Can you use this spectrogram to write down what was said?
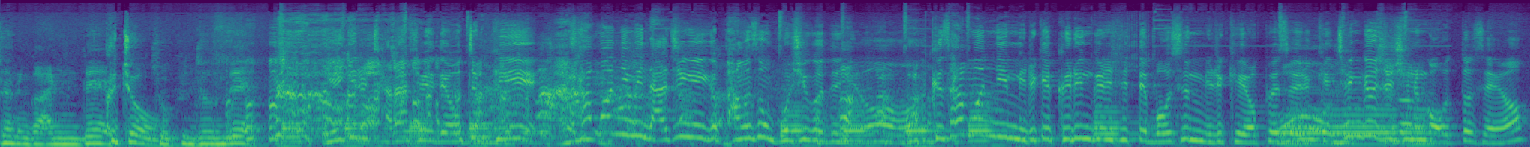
하는 거 아닌데. 그쵸. 좋긴 좋은데. 얘기를 잘하셔야 돼요. 어차피 사모님이 나중에 이거 방송 보시거든요. 그 사모님 이렇게 그림 그리실 때 머슴 이렇게 옆에서 이렇게 챙겨주시는 거 어떠세요?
